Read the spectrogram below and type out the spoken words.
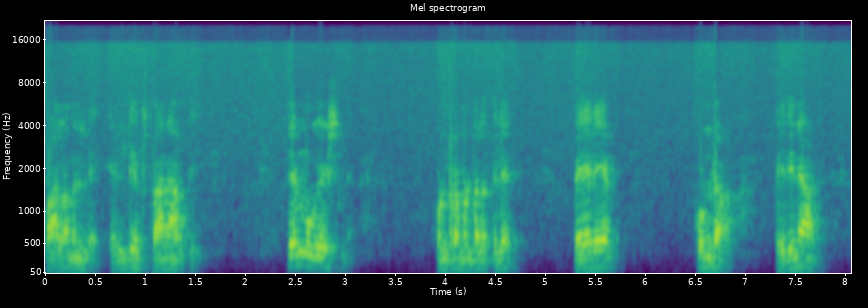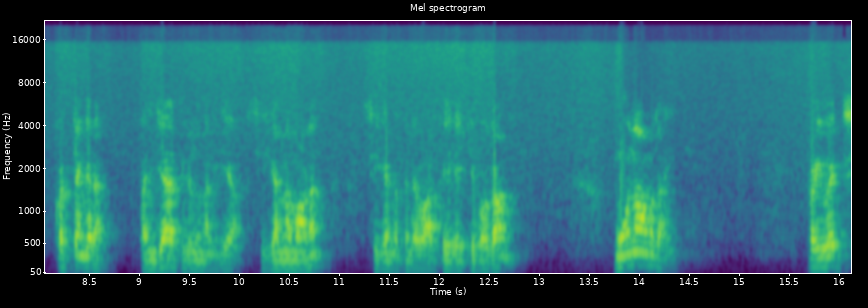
പാർലമെന്റിലെ എൽ ഡി എഫ് സ്ഥാനാർത്ഥി എം മുകേഷിന് കുണ്ട്ര പേരയം കുണ്ടം പെരിനാട് കൊറ്റങ്കര പഞ്ചായത്തുകൾ നൽകിയ സ്വീകരണമാണ്. സ്വീകരണത്തിന്റെ വാർത്തയിലേക്ക് പോകാം. മൂന്നാമതായി private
